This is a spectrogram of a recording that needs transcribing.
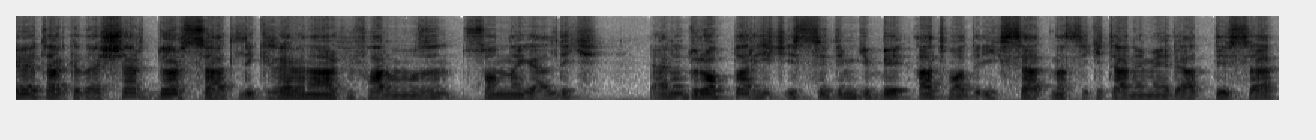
Evet arkadaşlar 4 saatlik Raven RP farmımızın sonuna geldik. Yani droplar hiç istediğim gibi atmadı. İlk saat nasıl 2 tane MD attıysa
